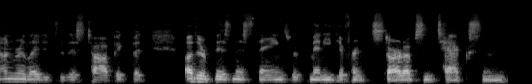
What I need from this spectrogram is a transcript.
unrelated to this topic, but other business things with many different startups and techs and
